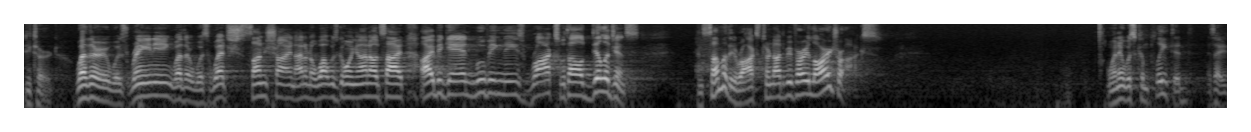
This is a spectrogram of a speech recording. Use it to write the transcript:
deterred. Whether it was raining, whether it was wet sunshine, I don't know what was going on outside, I began moving these rocks with all diligence. And some of the rocks turned out to be very large rocks. When it was completed, as I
